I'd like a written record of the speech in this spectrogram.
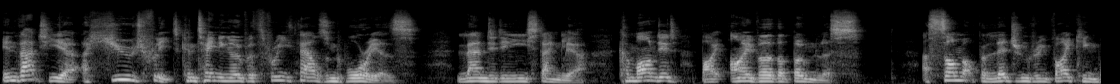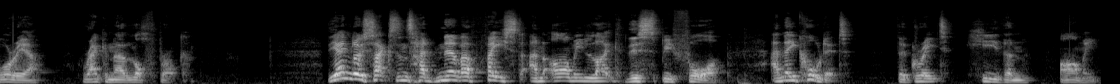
In that year, a huge fleet containing over 3,000 warriors landed in East Anglia, commanded by Ivar the Boneless, a son of the legendary Viking warrior Ragnar Lothbrok. The Anglo-Saxons had never faced an army like this before, and they called it the Great Heathen Army.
